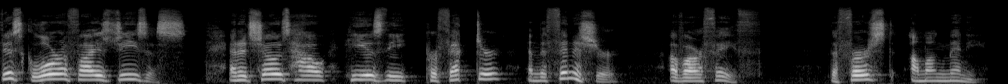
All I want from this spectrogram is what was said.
This glorifies Jesus, and it shows how he is the perfecter and the finisher of our faith, the first among many.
